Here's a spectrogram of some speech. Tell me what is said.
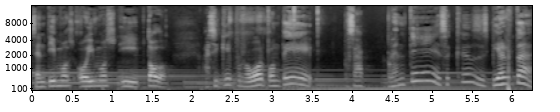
sentimos, oímos y todo. Así que por favor, ponte, o sea, prende, saca, despierta.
